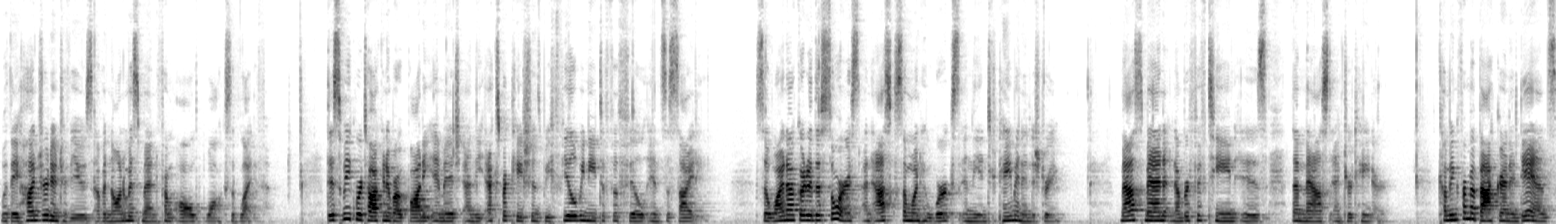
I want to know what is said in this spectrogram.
with a 100 interviews of anonymous men from all walks of life. This week, we're talking about body image and the expectations we feel we need to fulfill in society. So, why not go to the source and ask someone who works in the entertainment industry? Masked Man number 15 is The Masked Entertainer. Coming from a background in dance,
